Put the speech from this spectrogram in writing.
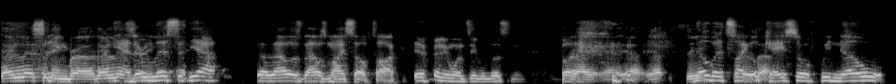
They're listening, bro. They're listening. yeah, they're listening. Yeah. So that was that was my self-talk, if anyone's even listening. But right, yeah, yeah, yep. See? no, but it's like, okay, so if we know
